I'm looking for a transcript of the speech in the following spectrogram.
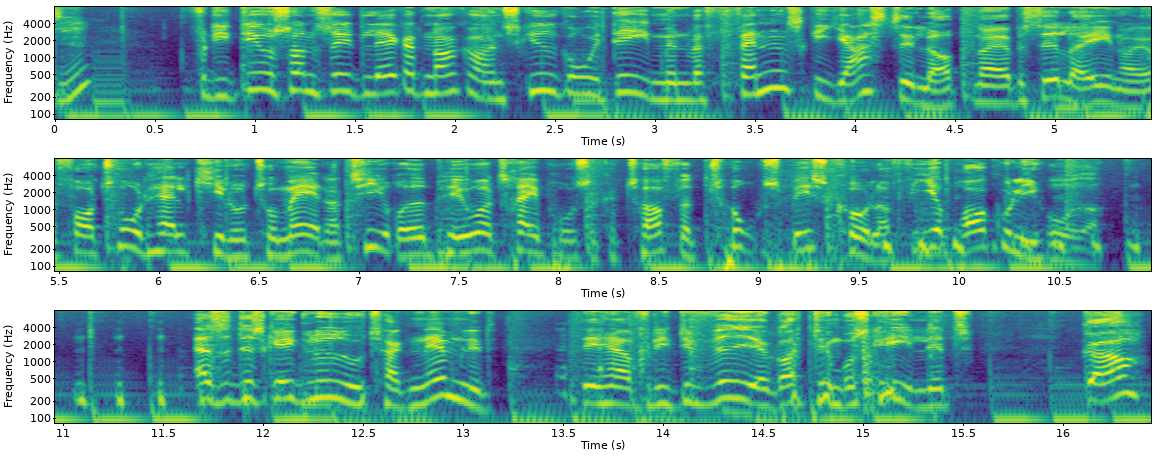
de. Mm. Fordi det er jo sådan set lækkert nok og en skide god idé, men hvad fanden skal jeg stille op, når jeg bestiller en, og jeg får 2,5 kilo tomater, 10 røde peber, 3 poser kartofler, 2 spidskål og 4 broccolihoveder? altså, det skal ikke lyde utaknemmeligt, det her, fordi det ved jeg godt, det måske lidt gør.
